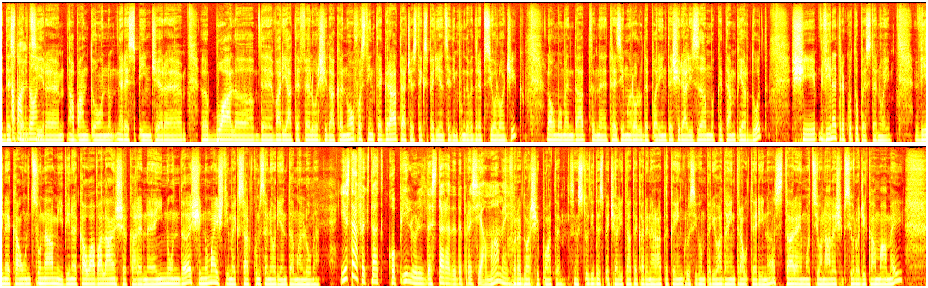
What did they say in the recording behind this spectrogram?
despărțire, abandon, abandon respingere, uh, boală de variate feluri și dacă nu au fost integrate aceste experiențe din punct de vedere psihologic, la un moment dat ne trezim în rolul de părinte și realizăm câte am pierdut și vine trecutul peste noi. Vine ca un tsunami, vine ca o avalanșă care ne inundă și nu mai știm exact cum să ne orientăm în lume. Este afectat copilul de starea de depresie a mamei? Fără doar și poate. Sunt studii de specialitate care ne arată că inclusiv în perioada intrauterină, starea emoțională și psihologică a mamei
